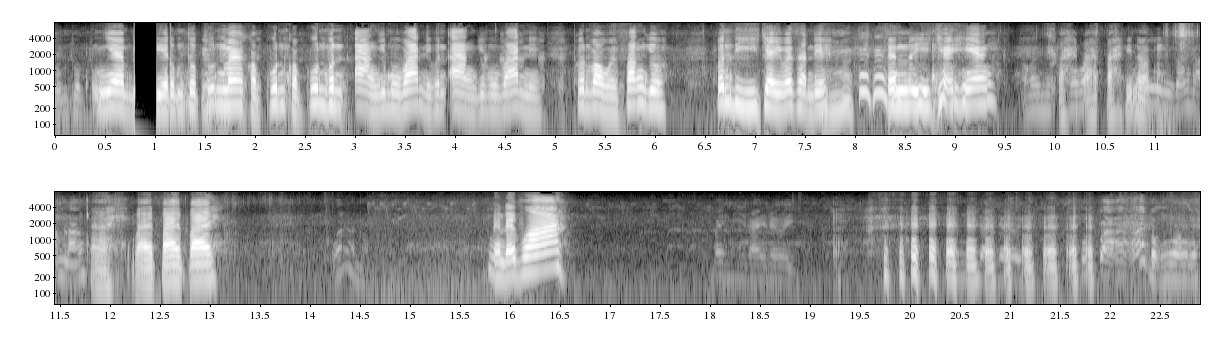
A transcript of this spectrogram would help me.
สมทบเงียเบียร์สมทบทุนมาขอบคุณขอบคุณเพิ่นอ้างอยู่หมู่บ้านนี่เพิ่นอ้างอยู่หมู่บ้านนี่เพิ่นเว้าให้ฟังอยู่เพิ่นดีใจว่าซั่นเด้เพิ่นดีใจแฮงเอาไว้นี่ไปไปไปพี่น้องหนึ่งสองสามหลัง ไปไปไปไปเป็นไดพอ ไม่มีอะไรเลยไม่มีอะไรเลยผม ป่าบักม่วงเลย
